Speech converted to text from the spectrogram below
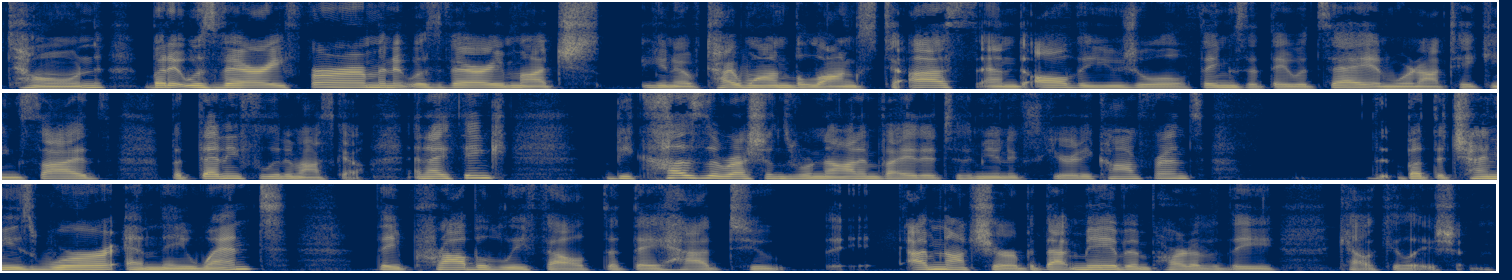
tone, but it was very firm and it was very much you know, Taiwan belongs to us and all the usual things that they would say, and we're not taking sides. But then he flew to Moscow. And I think because the Russians were not invited to the Munich Security Conference, but the Chinese were and they went, they probably felt that they had to. I'm not sure, but that may have been part of the calculation.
